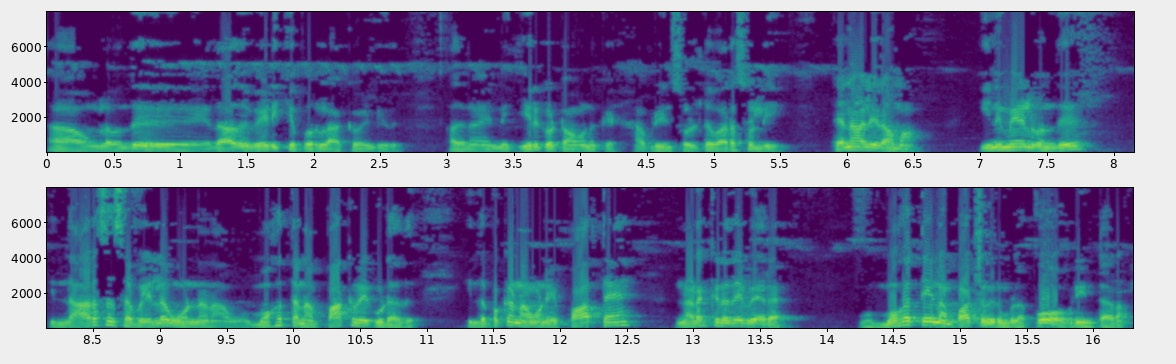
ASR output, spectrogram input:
அவங்கள வந்து ஏதாவது வேடிக்கை பொருளாக்க வேண்டியது. அது நான் இன்னைக்கு இருக்கட்டும் அவனுக்கு அப்படின்னு சொல்லிட்டு வர சொல்லி தெனாலிராமா இனிமேல் வந்து இந்த அரச சபையில் உன்னை நான் முகத்தை நான் பார்க்கவே கூடாது. இந்த பக்கம் நான் உன்னை பார்த்தேன் நடக்கிறதே வேற. உன் முகத்தையே நான் பார்க்க விரும்பலப்போ அப்படின்ட்டாராம்.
